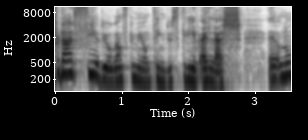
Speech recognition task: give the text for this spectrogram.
For der sier du jo ganske mye om ting du skriver ellers. Eh, og nå,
